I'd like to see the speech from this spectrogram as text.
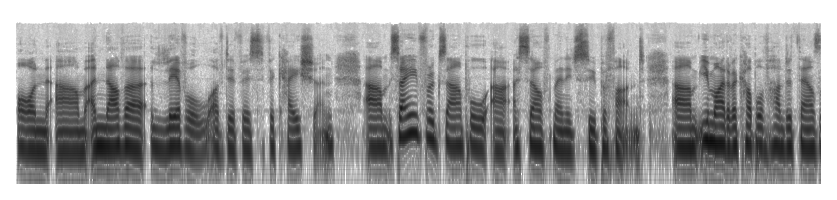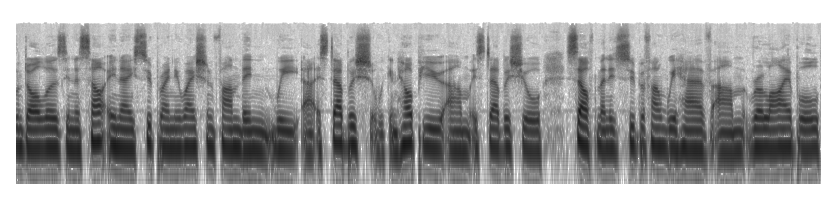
on um, another level of diversification. Um, say, for example, uh, a self managed super fund. Um, you might have a couple of hundred thousand dollars in a, in a superannuation fund, then we uh, establish, we can help you um, establish your self managed super fund. We have um, reliable,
